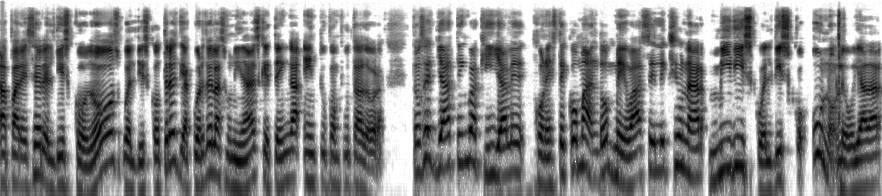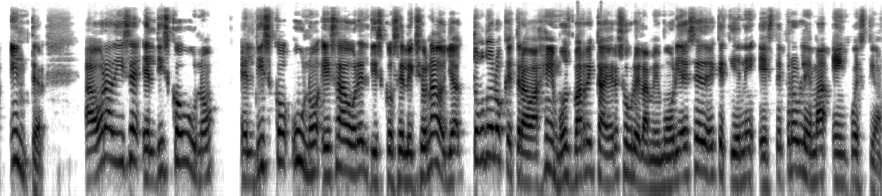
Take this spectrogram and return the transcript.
aparecer el disco 2 o el disco 3 de acuerdo a las unidades que tenga en tu computadora. Entonces ya tengo aquí, ya le, con este comando me va a seleccionar mi disco, el disco 1. Le voy a dar enter. Ahora dice el disco 1 el disco 1 es ahora el disco seleccionado. Ya todo lo que trabajemos va a recaer sobre la memoria SD que tiene este problema en cuestión.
